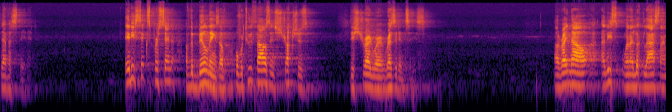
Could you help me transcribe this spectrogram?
devastated. 86% of the buildings of over 2,000 structures destroyed were residencies. Uh, right now, at least when I looked last time,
